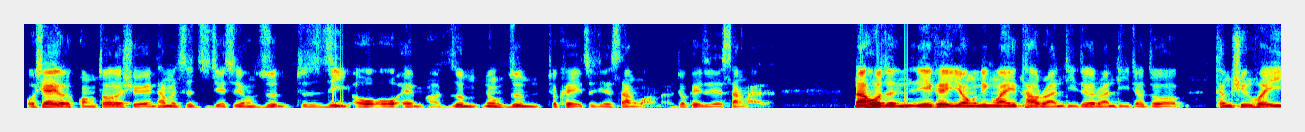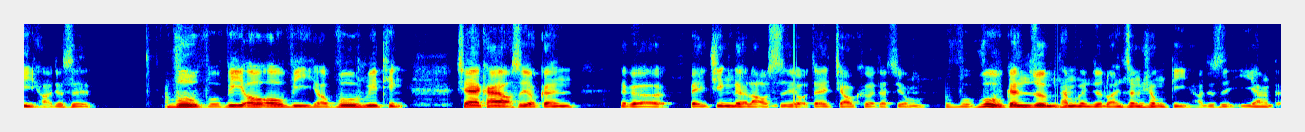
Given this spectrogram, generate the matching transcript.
我现在有广州的学员，他们是直接是用 Zoom，就是 Z O O M 哈，Zoom 用 Zoom 就可以直接上网了，就可以直接上来了。那或者你也可以用另外一套软体，这个软体叫做腾讯会议哈，就是 VooV V O O V 啊，VooV Meeting。现在凯老师有跟那个。北京的老师有在教课的，是用 VooV 跟 Zoom，他们可能就孪生兄弟啊，就是一样的。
